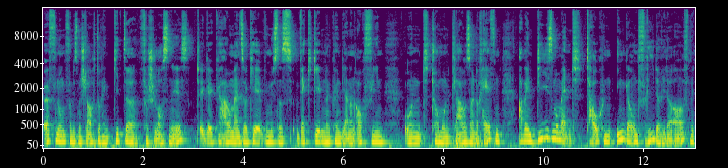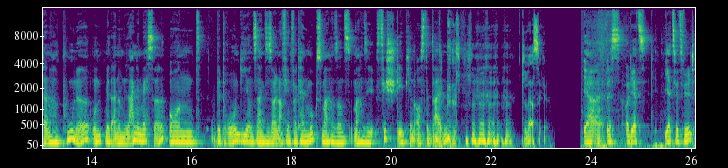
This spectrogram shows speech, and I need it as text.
Öffnung von diesem Schlauch durch ein Gitter verschlossen ist. Caro meint so, okay, wir müssen das weggeben, dann können die anderen auch fliehen und Tom und Claro sollen doch helfen. Aber in diesem Moment tauchen Inga und Frieda wieder auf mit einer Harpune und mit einem langen Messer und bedrohen die und sagen, sie sollen auf jeden Fall keinen Mucks machen, sonst machen sie Fischstäbchen aus den beiden. Klassiker. Ja, das, und jetzt, jetzt wird's wild.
